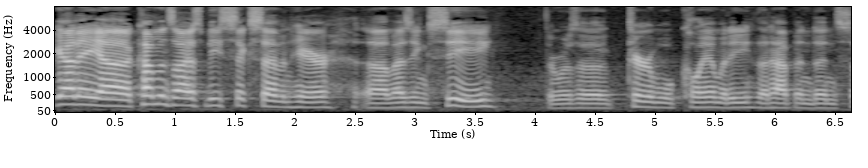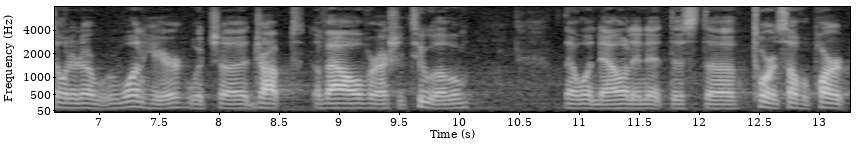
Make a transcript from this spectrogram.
Got a uh, Cummins ISB 6.7 here. Um, as you can see, there was a terrible calamity that happened in cylinder number one here, which uh, dropped a valve, or actually two of them, that went down and it just uh, tore itself apart.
